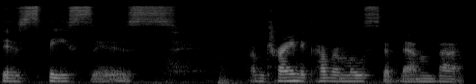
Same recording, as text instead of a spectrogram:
There's spaces. I'm trying to cover most of them, but...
